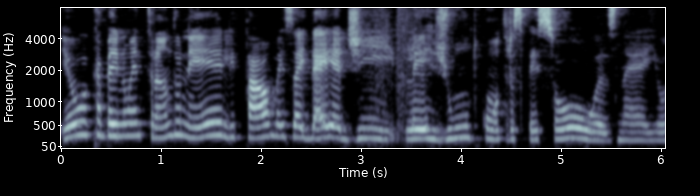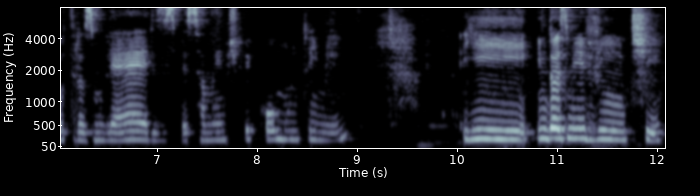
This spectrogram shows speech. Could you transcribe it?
Eu acabei não entrando nele e tal, mas a ideia de ler junto com outras pessoas, né, e outras mulheres, especialmente, ficou muito em mim. E em 2020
